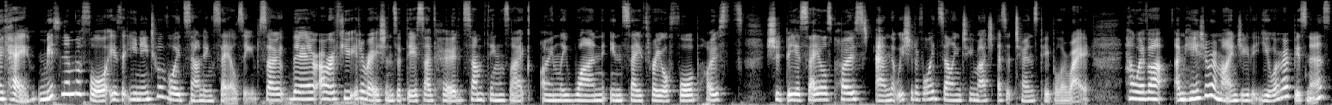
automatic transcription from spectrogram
Okay, myth number four is that you need to avoid sounding salesy. So, there are a few iterations of this. I've heard some things like only one in, say, three or four posts should be a sales post, and that we should avoid selling too much as it turns people away. However, I'm here to remind you that you are a business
